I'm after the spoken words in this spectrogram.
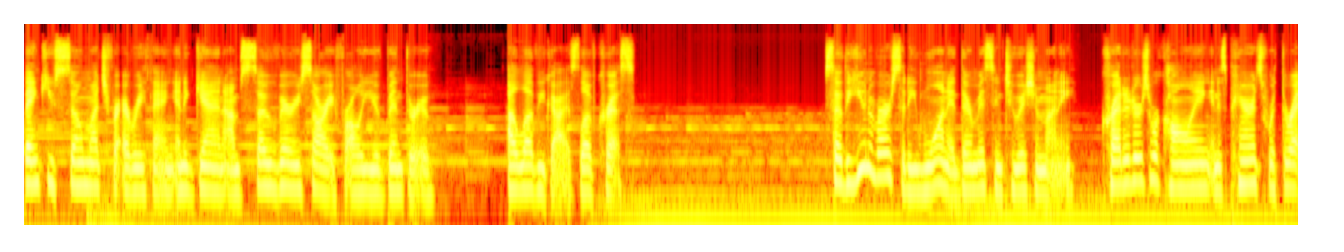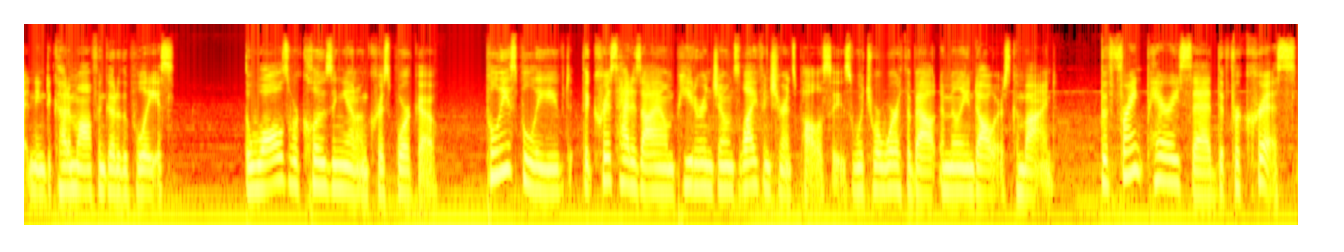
Thank you so much for everything, and again, I'm so very sorry for all you have been through. I love you guys. Love Chris. So the university wanted their missing tuition money. Creditors were calling, and his parents were threatening to cut him off and go to the police. The walls were closing in on Chris Porco. Police believed that Chris had his eye on Peter and Joan's life insurance policies, which were worth about a million dollars combined. But Frank Perri said that for Chris,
